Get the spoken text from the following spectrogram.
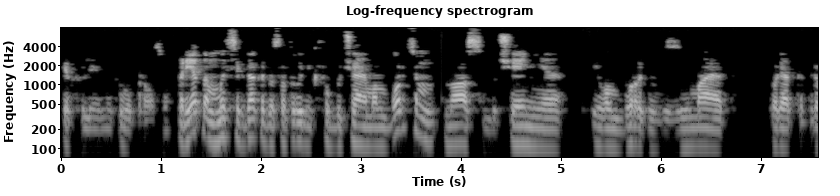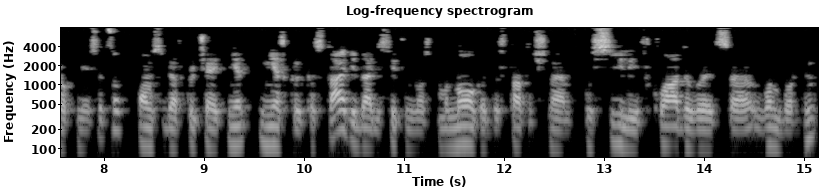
тех или иных вопросов. При этом мы всегда, когда сотрудников обучаем онбордим, у нас обучение и онбординг занимает порядка трех месяцев. Он в себя включает не, несколько стадий, да, действительно у нас много достаточно усилий вкладывается в онбординг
